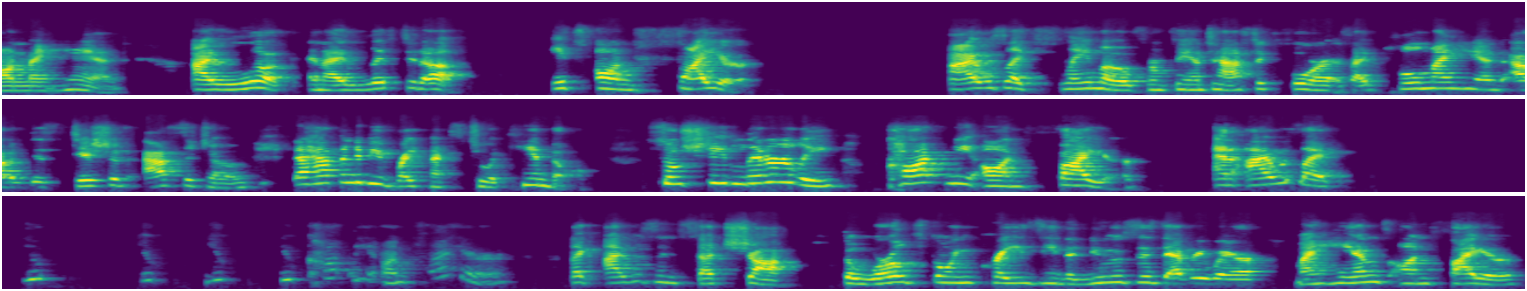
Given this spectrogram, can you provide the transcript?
on my hand. I look and I lift it up. It's on fire. I was like Flamo from Fantastic Four as I pull my hand out of this dish of acetone that happened to be right next to a candle. So she literally caught me on fire. And I was like, you, you, you, you caught me on fire. Like I was in such shock. The world's going crazy. The news is everywhere. My hand's on fire.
